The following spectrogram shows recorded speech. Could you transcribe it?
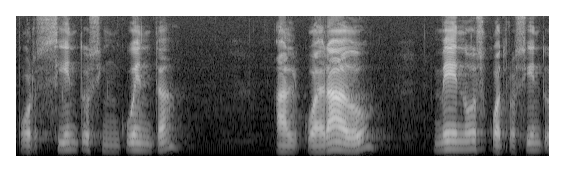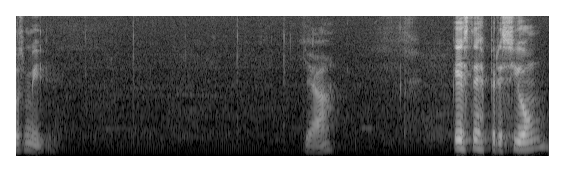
por 150 al cuadrado menos 400.000. ¿Ya? Esta expresión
